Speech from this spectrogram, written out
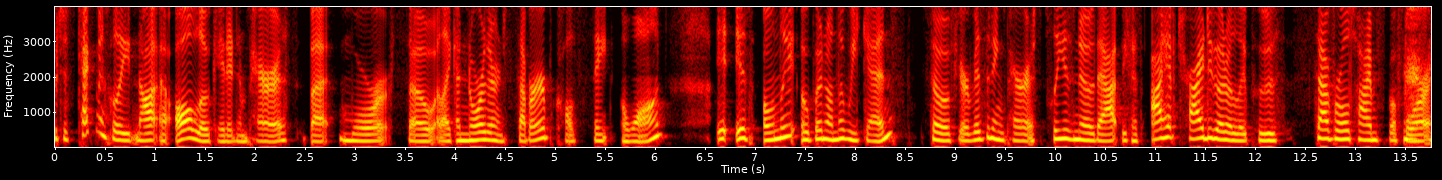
which is technically not at all located in Paris, but more so like a northern suburb called Saint Ouen. It is only open on the weekends. So if you're visiting Paris, please know that because I have tried to go to Les Puces several times before.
